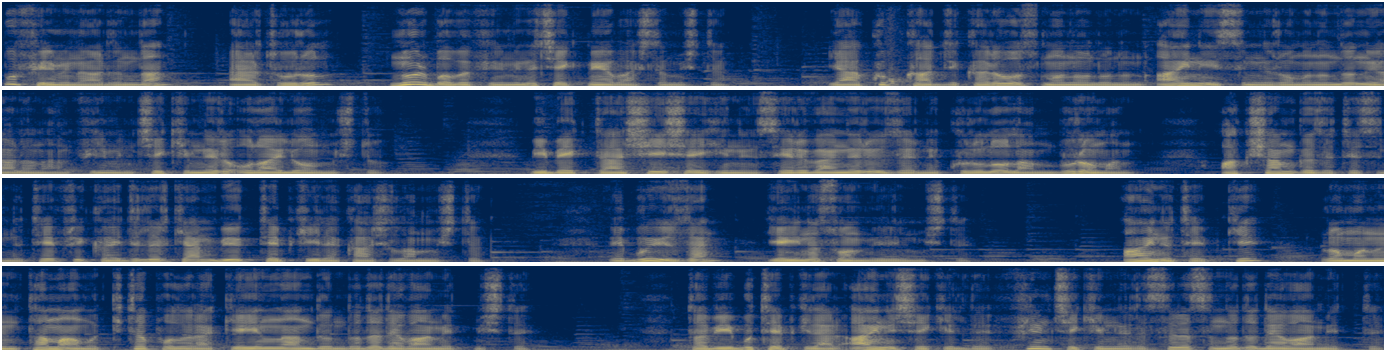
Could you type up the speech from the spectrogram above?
Bu filmin ardından Ertuğrul, Nur Baba filmini çekmeye başlamıştı. Yakup Kadri Karaosmanoğlu'nun aynı isimli romanından uyarlanan filmin çekimleri olaylı olmuştu. Bir Bektaşi şeyhinin serüvenleri üzerine kurulu olan bu roman, Akşam gazetesinde tefrika edilirken büyük tepkiyle karşılanmıştı ve bu yüzden yayına son verilmişti. Aynı tepki romanın tamamı kitap olarak yayınlandığında da devam etmişti. Tabii bu tepkiler aynı şekilde film çekimleri sırasında da devam etti.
